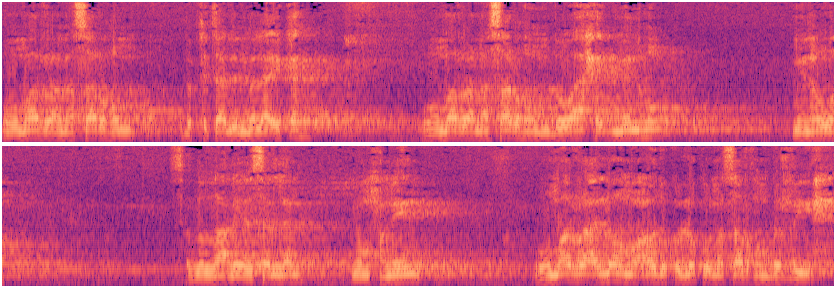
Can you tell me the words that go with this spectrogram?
ومرة نصرهم بقتال الملائكة ومرة نصرهم بواحد منهم من هو؟ صلى الله عليه وسلم يوم حنين ومرة قال لهم اقعدوا كلكم نصرهم بالريح.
